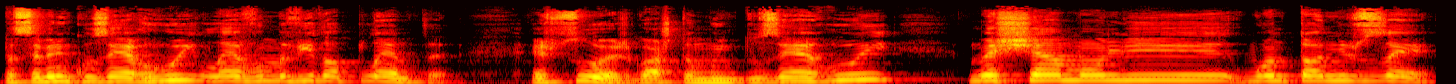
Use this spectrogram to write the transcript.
para saberem que o Zé Rui leva uma vida opulenta. As pessoas gostam muito do Zé Rui, mas chamam-lhe o António José.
